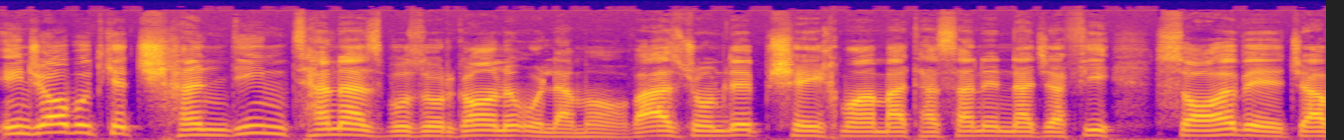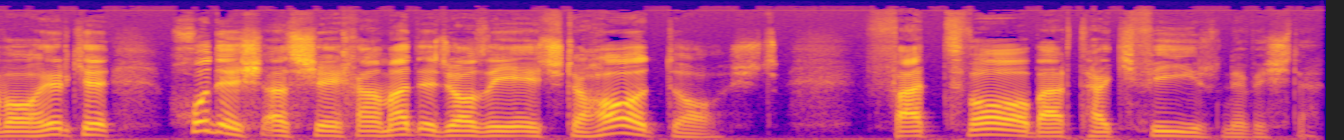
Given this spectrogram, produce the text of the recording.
اینجا بود که چندین تن از بزرگان علما و از جمله شیخ محمد حسن نجفی صاحب جواهر که خودش از شیخ احمد اجازه اجتهاد داشت فتوا بر تکفیر نوشتند.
